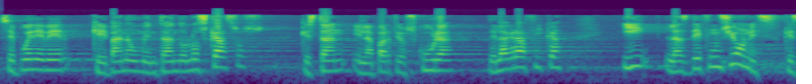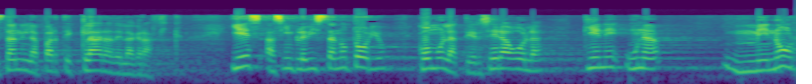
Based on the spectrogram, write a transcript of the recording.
se puede ver que van aumentando los casos, que están en la parte oscura de la gráfica, y las defunciones, que están en la parte clara de la gráfica. Y es a simple vista notorio cómo la tercera ola tiene una menor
